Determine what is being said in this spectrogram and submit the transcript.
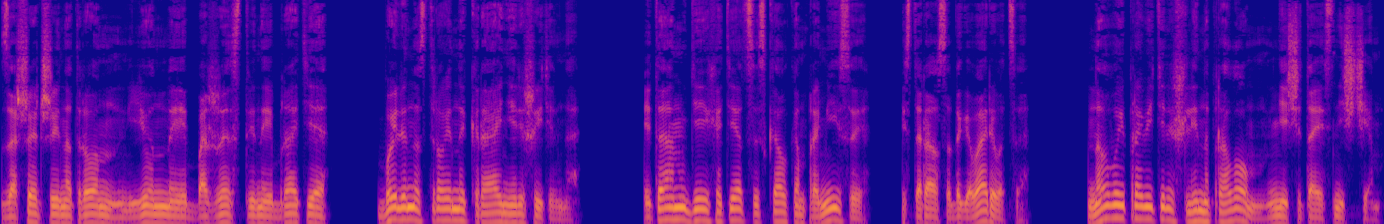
Зашедшие на трон юные божественные братья были настроены крайне решительно. И там, где их отец искал компромиссы и старался договариваться, новые правители шли напролом, не считаясь ни с чем.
